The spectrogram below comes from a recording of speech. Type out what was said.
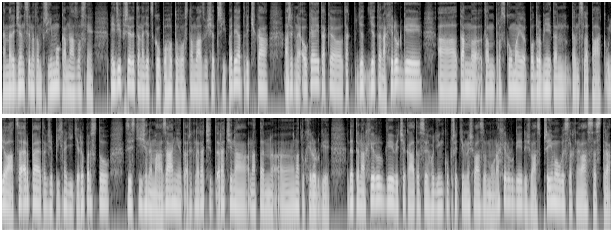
emergency na tom příjmu, kam nás vlastně nejdřív přijedete na dětskou pohotovost, tam vás vyšetří pediatrička a řekne OK, tak, eh, tak jděte na chirurgii a tam, tam proskoumají podrobněji ten, ten slepák. Udělá CRP, takže píchne dítě do prstu, zjistí, že nemá zánět a řekne radši, radši na, na, ten, eh, na tu chirurgii. Jdete na chirurgii, vyčekáte si hodinku předtím, než vás vezmou na chirurgii, když vás přijmou, vyslechne vás sestra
